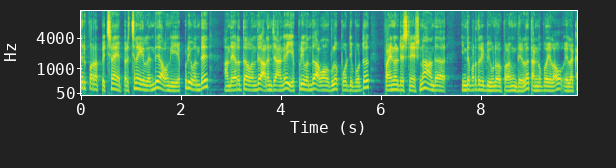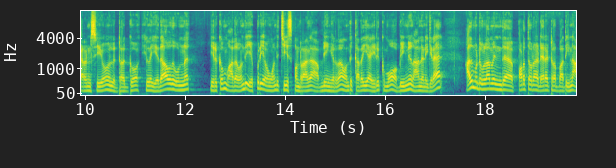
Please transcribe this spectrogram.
ஏற்படுற பிரச்சனை பிரச்சனைகள்லேருந்து அவங்க எப்படி வந்து அந்த இடத்த வந்து அடைஞ்சாங்க எப்படி வந்து அவங்களுக்குள்ளே போட்டி போட்டு ஃபைனல் டெஸ்டினேஷனாக அந்த இந்த படத்தில் இப்படி கொண்டு வரப்பாங்கன்னு தெரியல. தங்க புதையலோ இல்லை கரன்சியோ இல்லை ட்ரக்கோ இல்லை ஏதாவது ஒன்று இருக்கும். அதை வந்து எப்படி அவங்க வந்து சீஸ் பண்ணுறாங்க அப்படிங்கிறதான் வந்து கதையாக இருக்குமோ அப்படின்னு நான் நினைக்கிறேன். அது மட்டும் இல்லாமல் இந்த படத்தோட டைரக்டரை பார்த்தீங்கன்னா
